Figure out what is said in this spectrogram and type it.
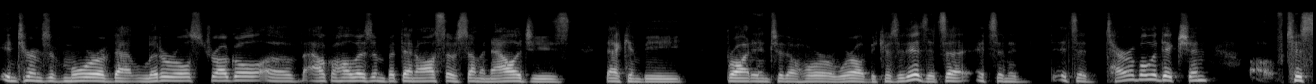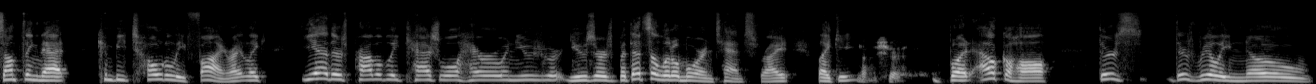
in terms of more of that literal struggle of alcoholism, but then also some analogies that can be brought into the horror world because it is, it's a, it's an, it's a terrible addiction uh, to something that can be totally fine, right? Like, yeah, there's probably casual heroin user, users, but that's a little more intense, right? Like, no, oh, sure. But alcohol, there's there's really no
